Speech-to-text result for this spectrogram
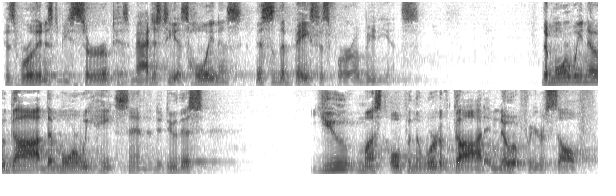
His worthiness to be served, His majesty, His holiness. This is the basis for our obedience. The more we know God, the more we hate sin. And to do this, you must open the Word of God and know it for yourself.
